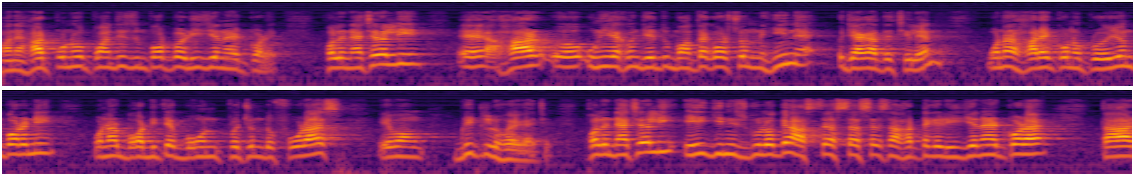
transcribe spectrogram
মানে হাড় পনেরো, পঁয়ত্রিশ দিন পর পর রিজেনারেট করে। ফলে ন্যাচারালি হাড় উনি এখন যেহেতু মাধ্যাকর্ষণহীন জায়গাতে ছিলেন ওনার হাড়ের কোনো প্রয়োজন পড়েনি, ওনার বডিতে বোন প্রচণ্ড ফোরাস এবং ব্রিটল হয়ে গেছে। ফলে ন্যাচারালি এই জিনিসগুলোকে আস্তে আস্তে আস্তে আস্তে হাড়টাকে রিজেনারেট করা, তার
